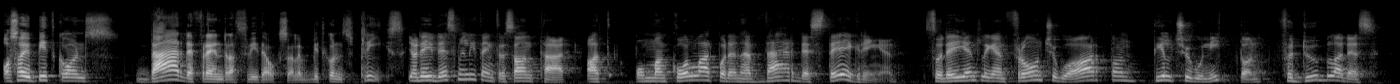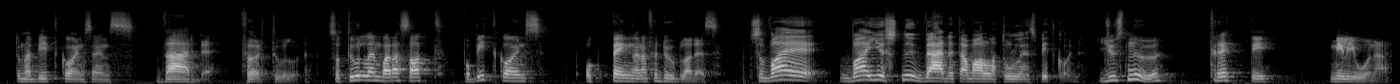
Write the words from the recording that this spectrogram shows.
och så har ju bitcoins värde förändrats lite också, eller bitcoins pris. Ja, det är ju det som är lite intressant här, att om man kollar på den här värdestegringen, så det är egentligen från 2018 till 2019 fördubblades de här bitcoinsens värde för tullen. Så tullen bara satt på bitcoins och pengarna fördubblades. Så vad är, vad är just nu värdet av alla tullens bitcoin? Just nu 30 miljoner.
